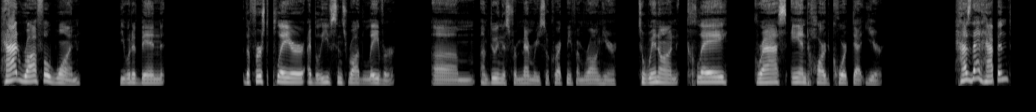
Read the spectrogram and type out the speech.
Had Rafa won, he would have been the first player, I believe, since Rod Laver. Um, I'm doing this from memory, so correct me if I'm wrong here. To win on clay, grass, and hard court that year. Has that happened?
